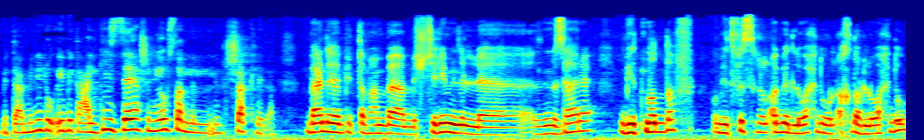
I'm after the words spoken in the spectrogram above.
وبتعملي له إيه؟ بتعالجيه إزاي عشان يوصل لل- للشكل ده؟ بعد طبعا بشتريه من ال- المزارع بيتنضف وبيتفصل الأبيض لوحده والأخضر لوحده.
